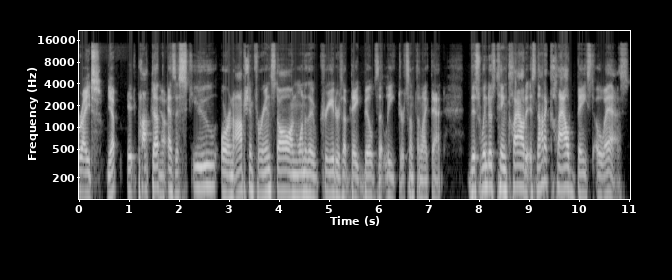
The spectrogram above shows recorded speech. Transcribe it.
Right. Yep. It popped up as a SKU or an option for install on one of the creators update builds that leaked or something like that. This Windows 10 Cloud is not a cloud based OS,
